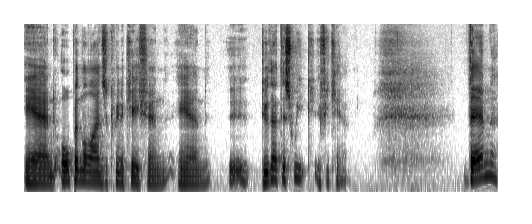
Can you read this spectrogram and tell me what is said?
and open the lines of communication and do that this week if you can. Then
